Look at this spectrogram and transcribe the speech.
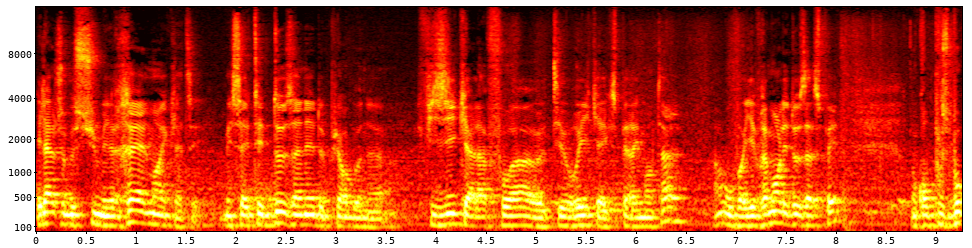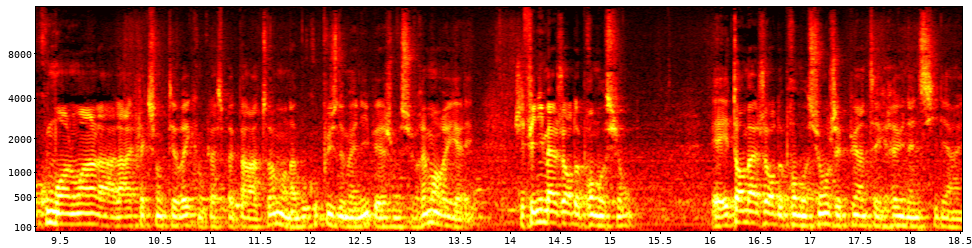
Et là, je me suis mais réellement éclaté. Mais ça a été deux années de pur bonheur. Physique à la fois euh, théorique et expérimentale. Hein, on voyait vraiment les deux aspects. Donc on pousse beaucoup moins loin la, réflexion théorique qu'en classe préparatoire, mais on a beaucoup plus de manip. Et là, je me suis vraiment régalé. J'ai fini major de promotion. Et étant major de promotion, j'ai pu intégrer une NC derrière.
